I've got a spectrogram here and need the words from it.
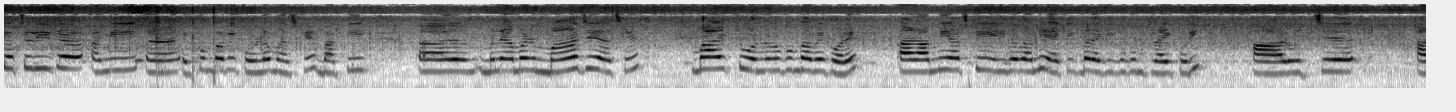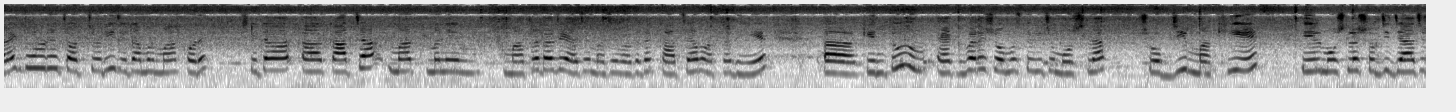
চচ্চড়িটা আমি এরকমভাবে করলাম আজকে। বাকি মানে আমার মা যে আছে, মা একটু অন্যরকমভাবে করে। আর আমি আজকে এইভাবে আমি এক একবার এক এক রকম ট্রাই করি। আর হচ্ছে আরেক ধরনের চচ্চড়ি যেটা আমার মা করে, সেটা কাঁচা মাছ মানে মাথাটা যে আছে, মাছের মাথাটা কাঁচা মাথা দিয়ে কিন্তু একবারে সমস্ত কিছু মশলা, সবজি মাখিয়ে, তেল, মশলা, সবজি যা আছে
